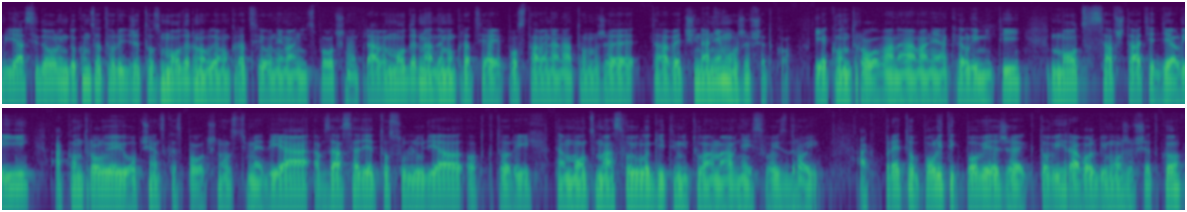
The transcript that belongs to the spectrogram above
ja si dovolím dokonca tvrdiť, že to s modernou demokraciou nemá nič spoločné. Práve moderná demokracia je postavená na tom, že tá väčšina nemôže všetko. Je kontrolovaná, má nejaké limity, moc sa v štáte delí a kontroluje ju občianská spoločnosť, médiá a v zásade to sú ľudia, od ktorých tá moc má svoju legitimitu a má v nej svoj zdroj. Ak preto politik povie, že kto vyhrá voľby môže všetko,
